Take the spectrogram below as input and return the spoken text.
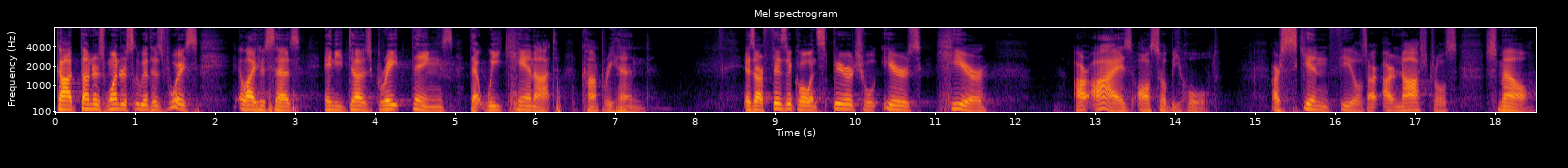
God thunders wondrously with his voice, Elihu says, and he does great things that we cannot comprehend. As our physical and spiritual ears hear, our eyes also behold. Our skin feels, our, our nostrils smell,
